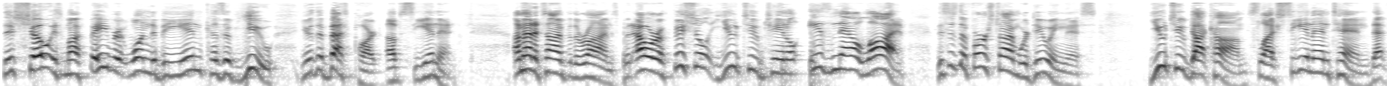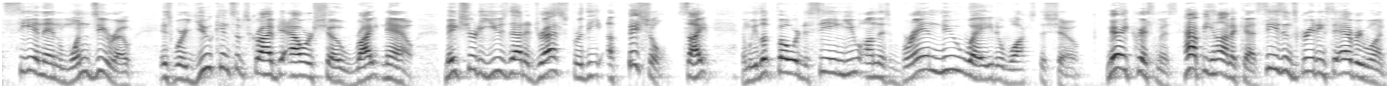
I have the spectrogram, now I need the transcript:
This show is my favorite one to be in because of you. You're the best part of CNN. I'm out of time for the rhymes, but our official YouTube channel is now live. This is the first time we're doing this. YouTube.com slash CNN10, that's CNN10, is where you can subscribe to our show right now. Make sure to use that address for the official site, and we look forward to seeing you on this brand new way to watch the show. Merry Christmas, Happy Hanukkah, season's greetings to everyone.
